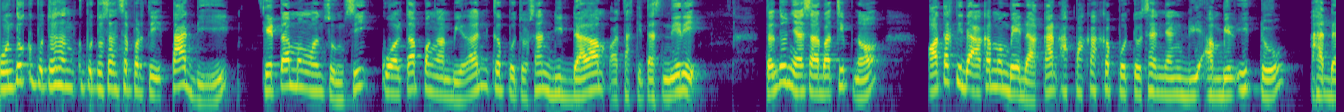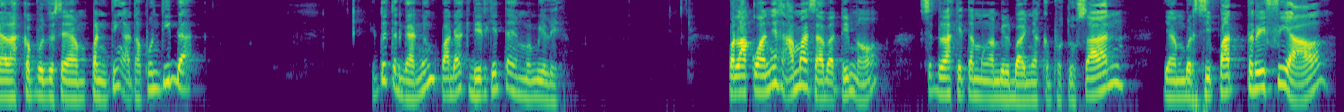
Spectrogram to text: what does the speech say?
untuk keputusan-keputusan seperti tadi, kita mengonsumsi kuota pengambilan keputusan di dalam otak kita sendiri. Tentunya sahabat hipno, otak tidak akan membedakan apakah keputusan yang diambil itu adalah keputusan yang penting ataupun tidak. Itu tergantung pada diri kita yang memilih. Perlakuannya sama sahabat hipno. Setelah kita mengambil banyak keputusan yang bersifat trivial,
